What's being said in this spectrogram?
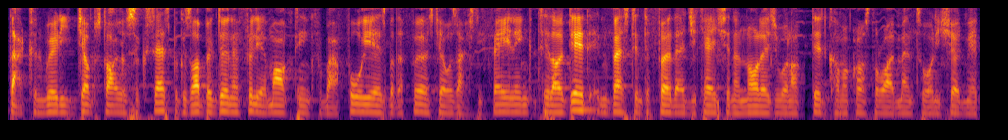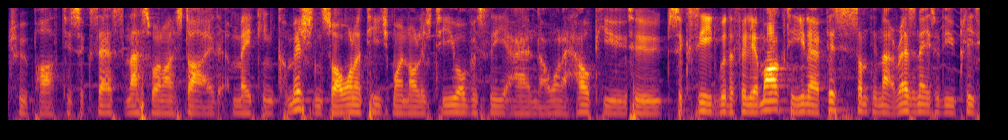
that can really jumpstart your success because I've been doing affiliate marketing for about four years, but the first year was actually failing until I did invest into further education and knowledge when I did come across the right mentor and he showed me a true path to success. And that's when I started making commissions. So I want to teach my knowledge to you, obviously, and I want to help you to succeed with affiliate marketing. You know, if this is something that resonates with you, please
